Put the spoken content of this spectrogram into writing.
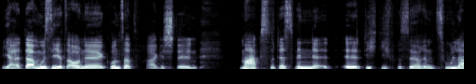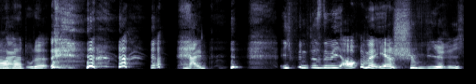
ja, da muss ich jetzt auch eine Grundsatzfrage stellen. Magst du das, wenn äh, dich die Friseurin zulabert Nein. oder Nein, ich finde das nämlich auch immer eher schwierig.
